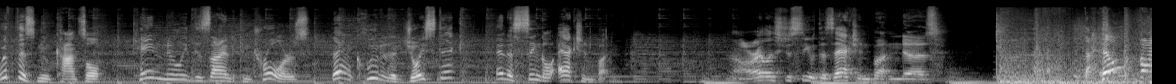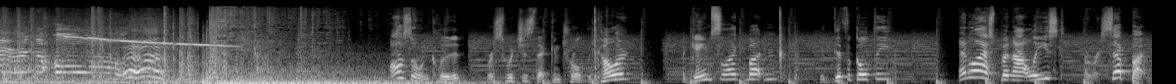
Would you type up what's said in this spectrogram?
With this new console came newly designed controllers that included a joystick and a single action button. Alright, let's just see what this action button does. What the hell? Fire in the hole! Uh-huh. Also included were switches that controlled the color, a game select button, the difficulty, and last but not least, a reset button.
